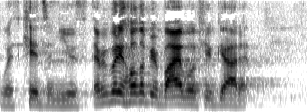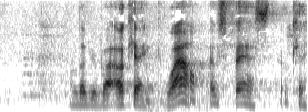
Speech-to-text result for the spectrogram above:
with kids and youth. Everybody hold up your Bible if you've got it. Hold up your Bible. Okay, wow, that was fast. Okay.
